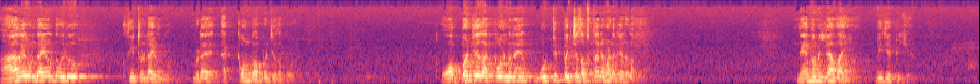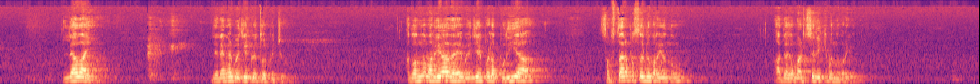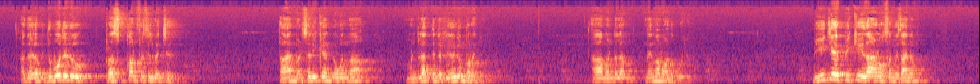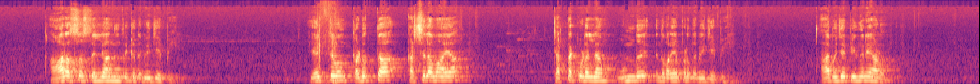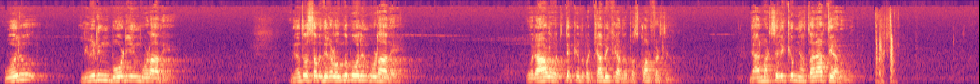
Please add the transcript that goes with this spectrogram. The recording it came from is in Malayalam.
ആകെ ഉണ്ടായിരുന്ന ഒരു സീറ്റ് ഉണ്ടായിരുന്നു. ഇവിടെ അക്കൗണ്ട് ഓപ്പൺ ചെയ്തപ്പോൾ. ഓപ്പൺ ചെയ്ത അക്കൗണ്ടിനെ പൂട്ടിപ്പിച്ച സംസ്ഥാനമാണ് കേരളം. നിയമമില്ലാതായി ബി ജെ പിക്ക്. ഇല്ലാതായി. ജനങ്ങൾ ബി ജെ പിയെ തോൽപ്പിച്ചു. അതൊന്നും അറിയാതെ ബി ജെ പിയുടെ പുതിയ സംസ്ഥാന പ്രസിഡന്റ് പറയുന്നു. അദ്ദേഹം മത്സരിക്കുമെന്ന് പറയുന്നു. അദ്ദേഹം ഇതുപോലൊരു പ്രസ് കോൺഫറൻസിൽ വെച്ച് താൻ മത്സരിക്കാൻ പോകുന്ന മണ്ഡലത്തിന്റെ പേരും പറഞ്ഞു. ആ മണ്ഡലം നിയമമാണ് പോലും. ബി ജെ പിക്ക് ഇതാണോ സംവിധാനം? ആർ എസ് എസ് എല്ലാം നിയന്ത്രിക്കുന്ന ബി ജെ പി. ഏറ്റവും കടുത്ത കർശനമായ ചട്ടക്കൂടെല്ലാം ഉണ്ട് എന്ന് പറയപ്പെടുന്ന ബി ജെ പി. ആ ബി ജെ പി ഇങ്ങനെയാണോ ഒരു ലീഡിംഗ് ബോഡിയും കൂടാതെ നേതൃസമിതികൾ ഒന്നുപോലും കൂടാതെ ഒരാൾ ഒറ്റയ്ക്ക് ഇത് പ്രഖ്യാപിക്കുകയാണ് പ്രസ് കോൺഫറൻസിൽ ഞാൻ മത്സരിക്കും ഞാൻ സ്ഥാനാർത്ഥിയാണെന്ന്.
